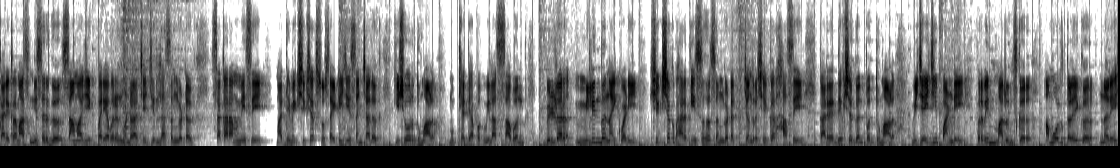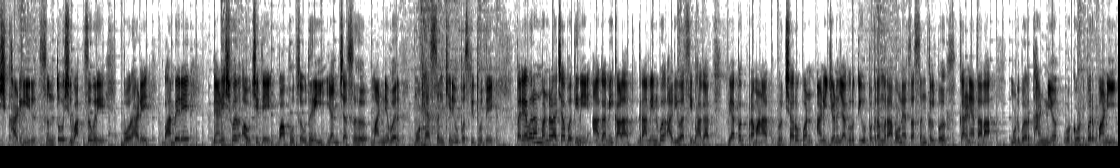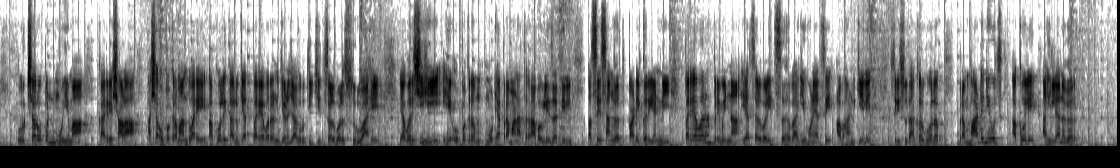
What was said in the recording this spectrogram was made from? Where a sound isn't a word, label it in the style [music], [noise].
कार्यक्रमास निसर्ग सामाजिक पर्यावरण मंडळाचे जिल्हा संघटक सकाराम मेसे माध्यमिक शिक्षक सोसायटीचे संचालक किशोर धुमाळ मुख्याध्यापक विलास सावंत बिल्डर मिलिंद नाईकवाडी शिक्षक भारती सहसंघटक चंद्रशेखर हासे कार्याध्यक्ष गणपत धुमाळ विजयजी पांडे प्रवीण मालुंजकर अमोल तळेकर नरेश खाडगीर संतोष वाकचवरे बोराडे भांबेरे ज्ञानेश्वर अवचिते बापू चौधरी यांच्यासह मान्यवर मोठ्या संख्येने उपस्थित होते. पर्यावरण मंडळाच्या वतीने आगामी काळात ग्रामीण व आदिवासी भागात व्यापक प्रमाणात वृक्षारोपण आणि जनजागृती उपक्रम राबवण्याचा संकल्प करण्यात आला. मुठभर धान्य व घोटभर पाणी वृक्षारोपण मोहिमा कार्यशाळा अशा उपक्रमांद्वारे अकोले तालुक्यात पर्यावरण जनजागृतीची चळवळ सुरू आहे. यावर्षीही हे उपक्रम मोठ्या प्रमाणात राबवले जातील असे सांगत पाडेकर यांनी पर्यावरण प्रेमींना या चळवळीत सहभागी होण्याचे आवाहन केले. श्री सुधाकर घोलप ब्रह्मांड न्यूज अकोले अहिल्यानगर.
